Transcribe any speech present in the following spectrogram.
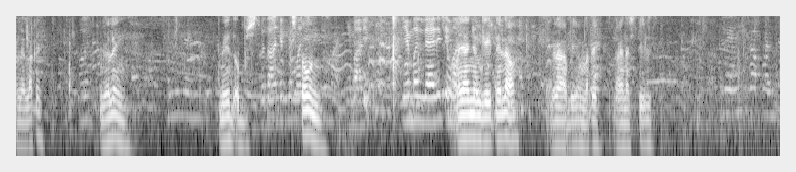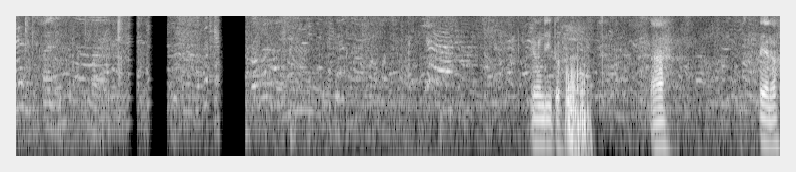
Malalaki. Galing. Made of stone. Ayan yung gate nila, oh. Grabe yung laki. Laki na steel. Yun dito. Ah. Ayan, oh.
